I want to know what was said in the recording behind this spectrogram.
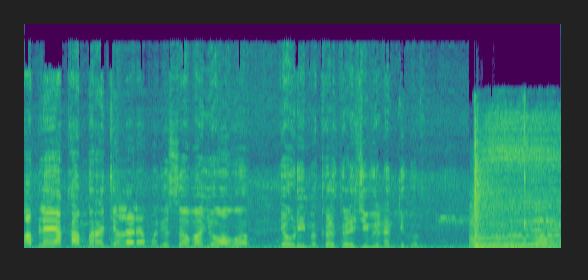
आपल्या या कामगारांच्या लढ्यामध्ये सहभागी व्हावं एवढी मी कळकळीची विनंती करतो.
